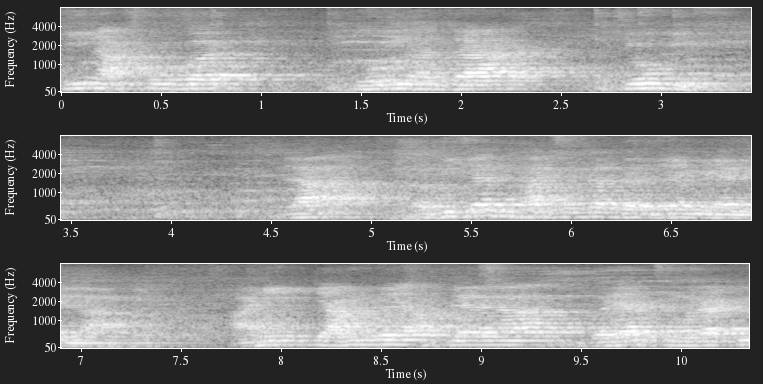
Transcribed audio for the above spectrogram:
तीन ऑक्टोबर दोन हजार चोवीसला अभिजात भाषेचा दर्जा मिळालेला आहे. आणि त्यामुळे आपल्याला बऱ्याच मराठी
